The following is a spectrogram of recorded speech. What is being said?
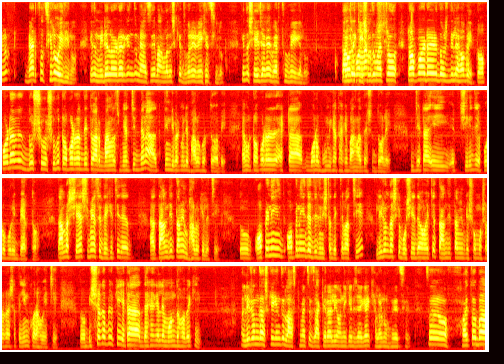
ব্যর্থ ছিল ওই দিনও কিন্তু মিডল অর্ডার কিন্তু ম্যাচে বাংলাদেশকে ধরে রেখেছিল কিন্তু সেই জায়গায় ব্যর্থ হয়ে গেল। তাহলে কি শুধুমাত্র টপ অর্ডারের দোষ দিলে হবে? টপ অর্ডার শুধু টপ অর্ডার দিতে আর বাংলাদেশ ম্যাচ জিতবে না তিন ডিপার্টমেন্টে ভালো করতে হবে। এবং টপ অর্ডারের একটা বড় ভূমিকা থাকে বাংলাদেশ দলে যেটা এই সিরিজে পুরোপুরি ব্যর্থ। তো আমরা শেষ ম্যাচে দেখেছি যে তানজিদ তামিম ভালো খেলেছে। তো ওপেনিং ওপেনিং যে যে জিনিসটা দেখতে পাচ্ছি, লিটন দাসকে বসিয়ে দেওয়া হয়েছে, তানজিদ তামিমকে সৌম্য সরকারের সাথে ইন করা হয়েছে। তো বিশ্বকাপে কি এটা দেখা গেলে মন্দ হবে কি? লিটন দাসকে কিন্তু লাস্ট ম্যাচে জাকের আলী অনেকের জায়গায় খেলানো হয়েছে। তো হয়তো বা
